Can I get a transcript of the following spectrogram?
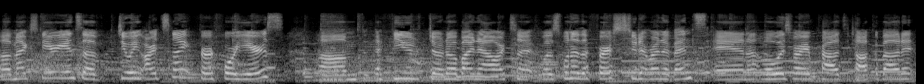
uh, my experience of doing Arts Night for four years. Um, if you don't know by now, Arts Night was one of the first student-run events, and I'm always very proud to talk about it.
